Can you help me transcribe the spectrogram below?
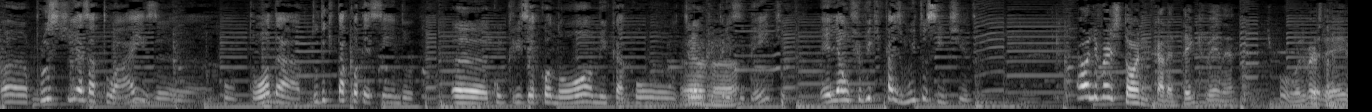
ah, pros dias atuais, ah, com toda, tudo que tá acontecendo ah, com crise econômica, com o Trump Aham. presidente, ele é um filme que faz muito sentido. É o Oliver Stone, cara, tem que ver, né? Tipo, o Oliver Stone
